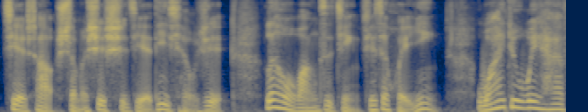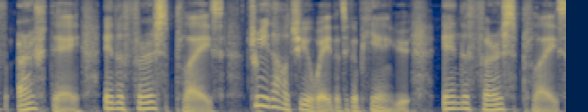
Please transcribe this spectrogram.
介绍什么是世界地球日。乐活王子紧接着回应：Why do we have Earth Day in the first place？注意到句尾的这个片语 in the first place，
